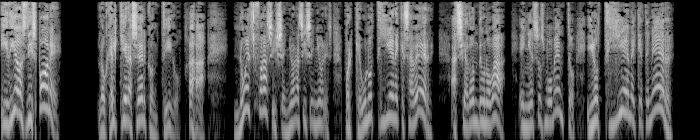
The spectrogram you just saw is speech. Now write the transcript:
y Dios dispone lo que Él quiere hacer contigo. no es fácil, señoras y señores, porque uno tiene que saber hacia dónde uno va en esos momentos y no tiene que tener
